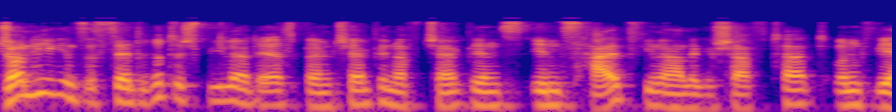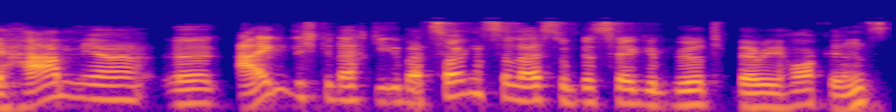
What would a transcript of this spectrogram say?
John Higgins ist der dritte Spieler, der es beim Champion of Champions ins Halbfinale geschafft hat. Und wir haben ja äh, eigentlich gedacht, die überzeugendste Leistung bisher gebührt Barry Hawkins.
